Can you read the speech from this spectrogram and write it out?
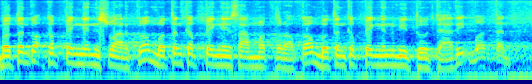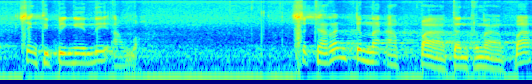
Mboten kok kepengin swarga, mboten kepengin slamet neraka, mboten kepengin widodari, mboten. Sing dipingini Allah sekarang kena apa dan kenapa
